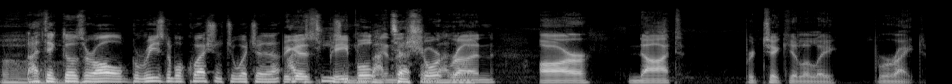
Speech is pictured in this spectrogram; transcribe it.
I think those are all reasonable questions to which I, I Because people in Tesla, the short by the run are not particularly bright.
